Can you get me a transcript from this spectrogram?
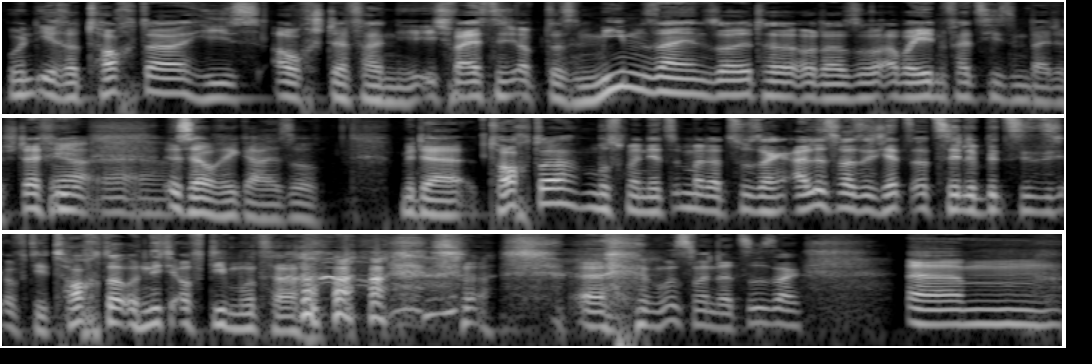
Und ihre Tochter hieß auch Stefanie. Ich weiß nicht, ob das ein Meme sein sollte oder so, aber jedenfalls hießen beide Steffi. Ja, ja. Ist ja auch egal so. Mit der Tochter muss man jetzt immer dazu sagen, alles, was ich jetzt erzähle, bezieht sich auf die Tochter und nicht auf die Mutter. so, äh, muss man dazu sagen. Ähm,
